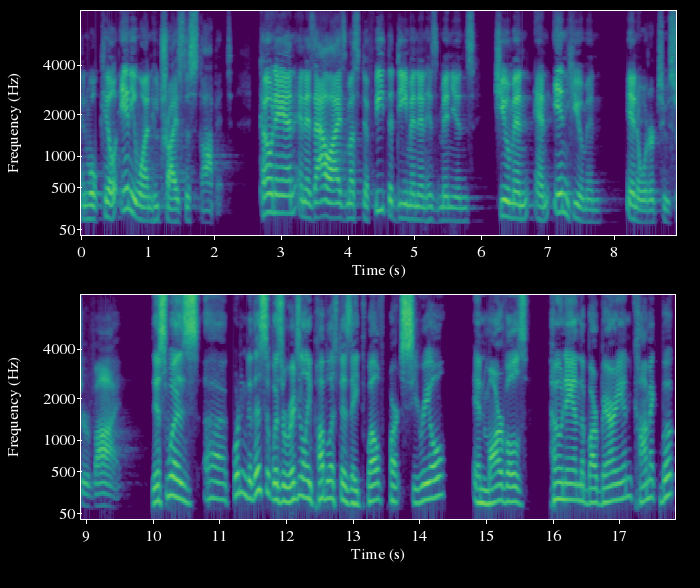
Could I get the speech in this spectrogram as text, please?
and will kill anyone who tries to stop it. Conan and his allies must defeat the demon and his minions, human and inhuman, in order to survive. This was, uh, according to this, it was originally published as a 12 part serial in Marvel's Conan the Barbarian comic book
